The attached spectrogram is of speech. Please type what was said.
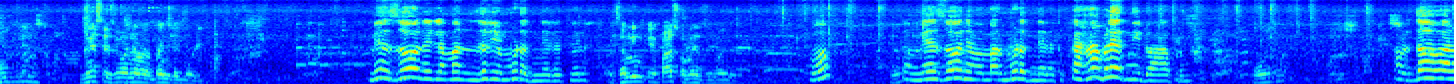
મૂકી મેસેજ બંધ કરી મેં જો ને એટલે મને જરીએ મૂડ જ નહીં રહેતું એટલે જમીન પે પાછો મેચ જોવાનું હો? તો મેં જો ને મારું મૂડ જ નહીં રહેતું. કાંઈ સાંભળે જ નહીં ડો આપણું. આપણે દસ વાર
